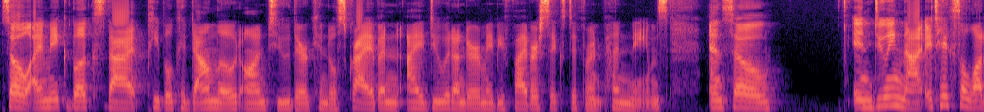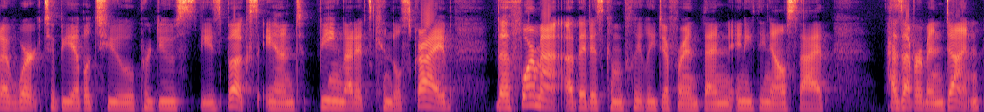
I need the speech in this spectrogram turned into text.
So I make books that people could download onto their Kindle Scribe, and I do it under maybe five or six different pen names. And so in doing that, it takes a lot of work to be able to produce these books. And being that it's Kindle Scribe, the format of it is completely different than anything else that has ever been done.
